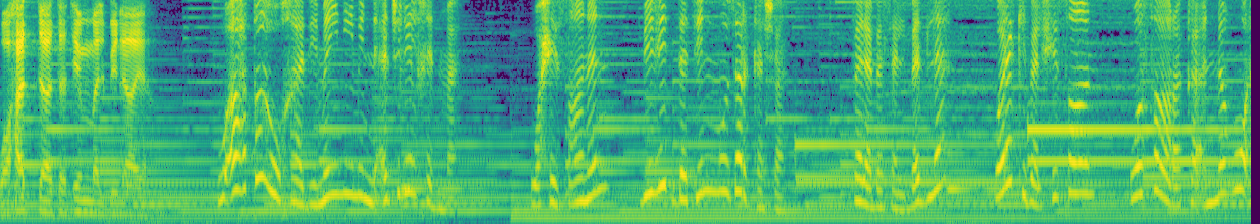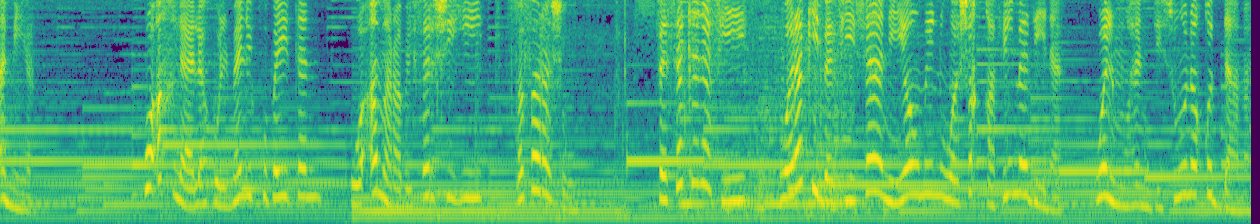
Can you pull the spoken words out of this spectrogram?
وحتى تتم البناية وأعطاه خادمين من أجل الخدمة وحصانا بعدة مزركشة. فلبس البدلة وركب الحصان وصار كأنه أمير. وأخلى له الملك بيتا وأمر بفرشه ففرشوه فسكن فيه وركب في ثاني يوم وشق في المدينة والمهندسون قدامه.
